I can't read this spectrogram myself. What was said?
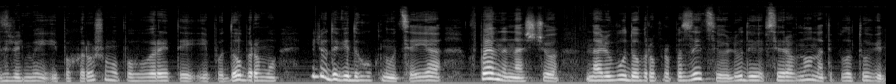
з людьми і по-хорошому поговорити, і по-доброму, і люди відгукнуться. Я впевнена, що на любу добру пропозицію люди все одно на теплоту від,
